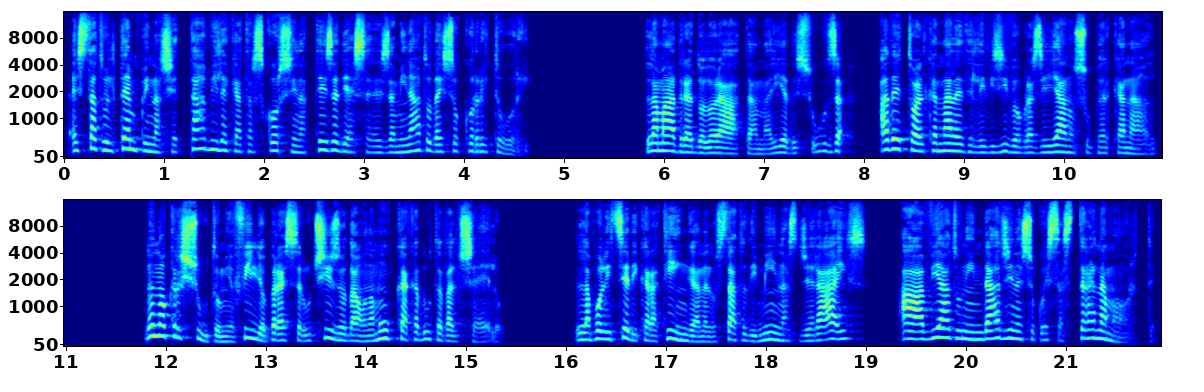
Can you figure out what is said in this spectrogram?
è stato il tempo inaccettabile che ha trascorso in attesa di essere esaminato dai soccorritori. La madre addolorata, Maria de Sousa, ha detto al canale televisivo brasiliano Super Canal Non ho cresciuto mio figlio per essere ucciso da una mucca caduta dal cielo. La polizia di Caratinga, nello stato di Minas Gerais, ha avviato un'indagine su questa strana morte.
